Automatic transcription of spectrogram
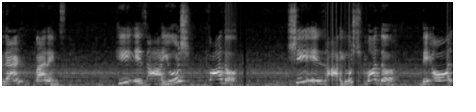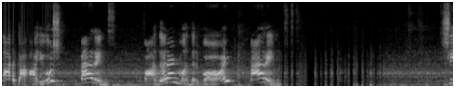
Grandparents. He is ayush father she is Ayush mother. They all are Ga- Ayush parents. Father and mother called parents. She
